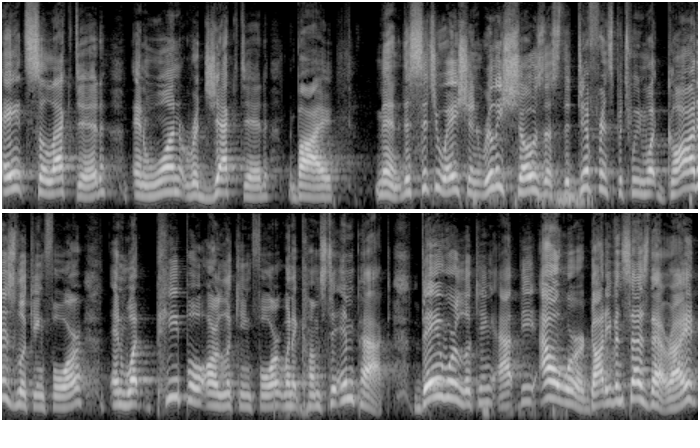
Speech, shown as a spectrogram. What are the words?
eight selected and one rejected by men. This situation really shows us the difference between what God is looking for and what people are looking for when it comes to impact. They were looking at the outward. God even says that, right?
